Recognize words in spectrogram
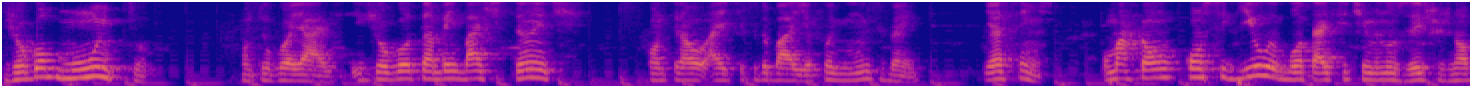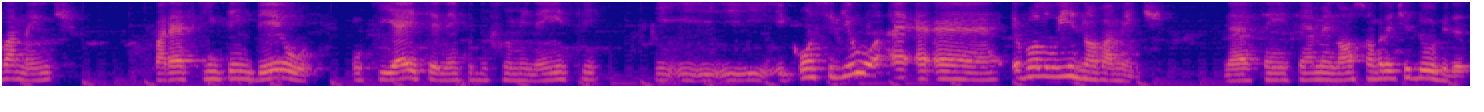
Jogou muito contra o Goiás e jogou também bastante contra a equipe do Bahia, foi muito bem. E assim, o Marcão conseguiu botar esse time nos eixos novamente. Parece que entendeu o que é esse elenco do Fluminense e, e, e, e conseguiu é, é, é, evoluir novamente, né? Sem, sem a menor sombra de dúvidas.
